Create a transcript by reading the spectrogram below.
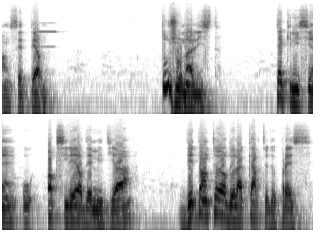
en ces termes. Tout journaliste, technicien ou auxiliaire des médias, détenteur de la carte de presse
